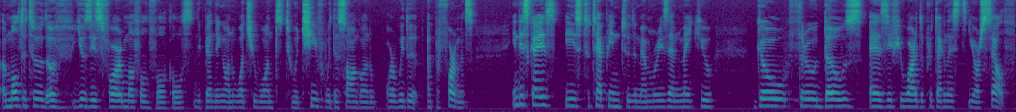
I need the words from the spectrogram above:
a multitude of uses for muffled vocals depending on what you want to achieve with the song or, or with a, a performance. In this case, is to tap into the memories and make you go through those as if you are the protagonist yourself.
